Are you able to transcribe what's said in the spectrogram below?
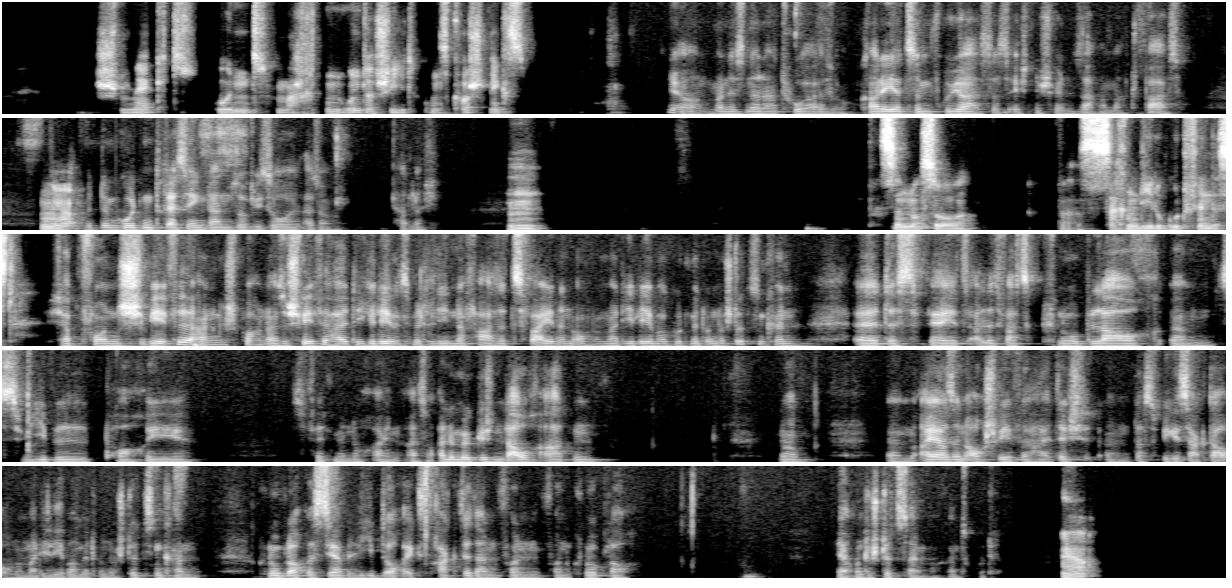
schmeckt und macht einen Unterschied. Uns kostet nichts. Ja, und man ist in der Natur. Also gerade jetzt im Frühjahr ist das echt eine schöne Sache, macht Spaß. Ja. Mit einem guten Dressing dann sowieso, also herrlich. Hm. Was sind noch so Sachen, die du gut findest? Ich habe vorhin Schwefel angesprochen, also schwefelhaltige Lebensmittel, die in der Phase 2 dann auch nochmal die Leber gut mit unterstützen können. Äh, das wäre jetzt alles, was Knoblauch, ähm, Zwiebel, Porree, das fällt mir noch ein, also alle möglichen Laucharten. Ja. Ähm, Eier sind auch schwefelhaltig, äh, das wie gesagt da auch nochmal die Leber mit unterstützen kann. Knoblauch ist sehr beliebt, auch Extrakte dann von, von Knoblauch. Ja, unterstützt einfach ganz gut. Ja.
